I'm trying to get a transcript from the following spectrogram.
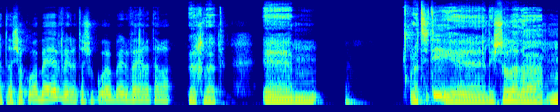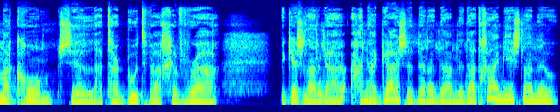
אתה שקוע באבל, אתה שקוע בלבאר את הרע. בהחלט. אמ, רציתי אה, לשאול על המקום של התרבות והחברה בקשר להנהגה של בן אדם. לדעתך, אם יש לנו,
